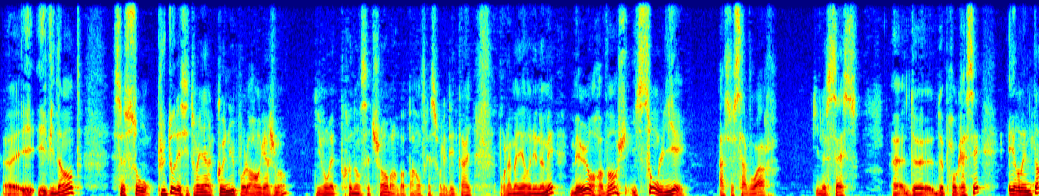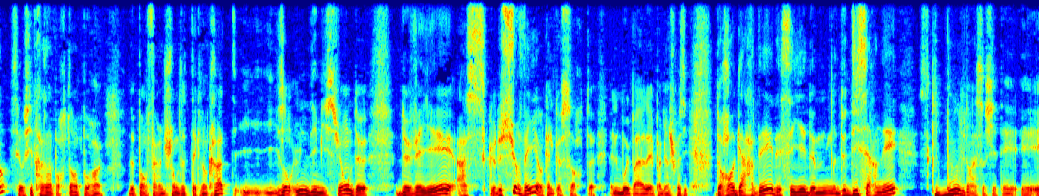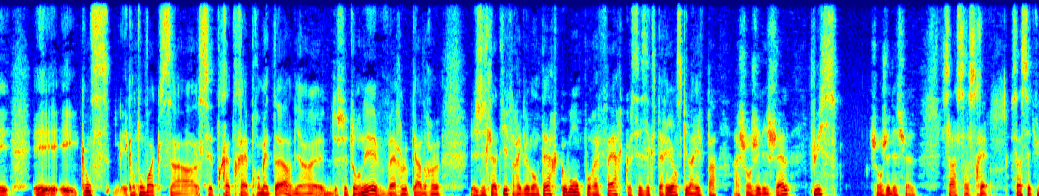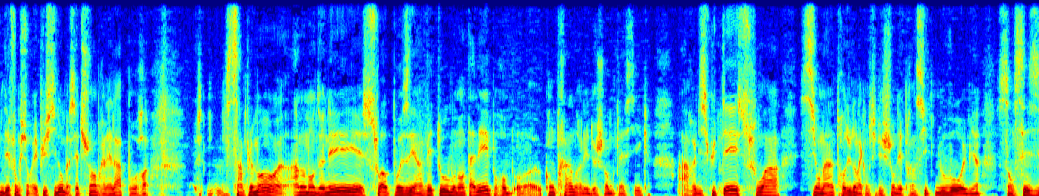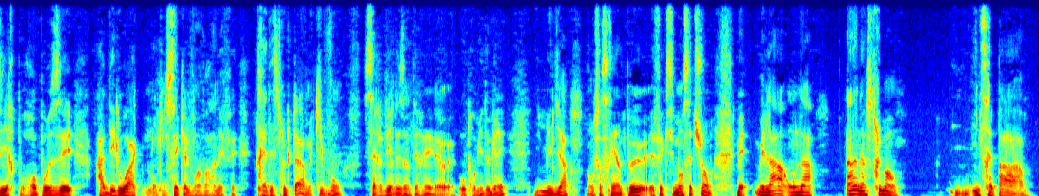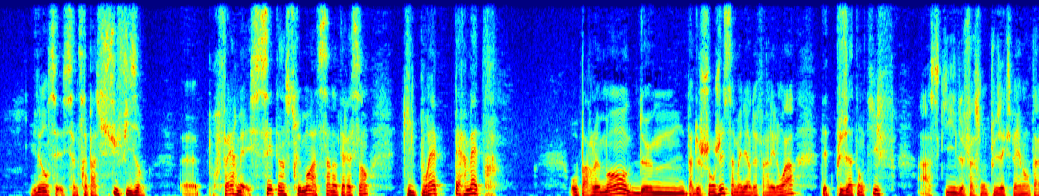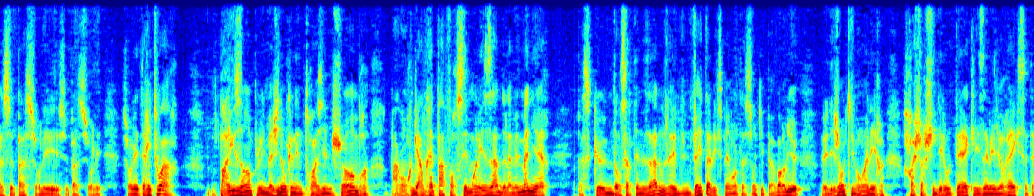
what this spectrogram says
euh, évidente. Ce sont plutôt des citoyens connus pour leur engagement, qui vont être dans cette chambre. On va pas rentrer sur les détails pour la manière de les nommer, mais eux, en revanche, ils sont liés à ce savoir qui ne cesse euh, de, de progresser et en même temps, c'est aussi très important pour euh, ne pas en faire une chambre de technocrates, ils, ont une des missions de, de veiller à ce que, de surveiller en quelque sorte, le mot est pas, pas bien choisi, de regarder, d'essayer de, de discerner ce qui bouge dans la société. Et, et, et, et, quand, et quand on voit que ça, c'est très très prometteur, eh bien de se tourner vers le cadre législatif, réglementaire, comment on pourrait faire que ces expériences qui n'arrivent pas à changer d'échelle puissent changer d'échelle. Ça, ça serait, ça c'est une des fonctions. Et puis sinon, bah, cette chambre, elle est là pour euh, simplement, à un moment donné, soit opposer un veto momentané pour euh, contraindre les deux chambres classiques à rediscuter, soit, si on a introduit dans la Constitution des principes nouveaux, eh bien, s'en saisir pour opposer à des lois dont on sait qu'elles vont avoir un effet très destructeur, mais qui vont servir des intérêts euh, au premier degré, immédiat. Donc ça serait un peu, effectivement, cette chambre. Mais, mais là, on a un instrument. il ne serait pas Évidemment, ça ne serait pas suffisant euh, pour faire, mais cet instrument a ça d'intéressant qu'il pourrait permettre au Parlement de, bah, de changer sa manière de faire les lois, d'être plus attentif à ce qui, de façon plus expérimentale, se passe sur les, se passe sur les, sur les territoires. Par exemple, imaginons qu'on ait une troisième chambre, bah, on regarderait pas forcément les ZAD de la même manière parce que dans certaines ZAD, vous avez une véritable expérimentation qui peut avoir lieu. Vous avez des gens qui vont aller rechercher des low-tech, les améliorer, etc.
